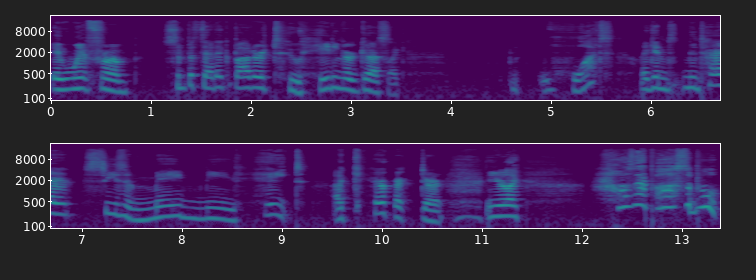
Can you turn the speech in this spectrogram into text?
it went from sympathetic about her to hating her guts. Like what? Like an entire season made me hate a character, and you're like, how is that possible?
